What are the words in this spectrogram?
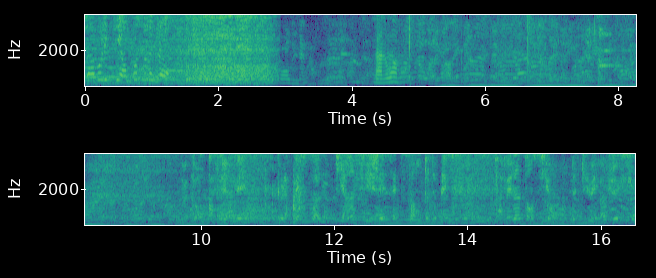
Ciao polizia, un posto di blocco. La loi. Peut-on affirmer que la personne qui a infligé cette sorte de blessure avait l'intention de tuer? Objection,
